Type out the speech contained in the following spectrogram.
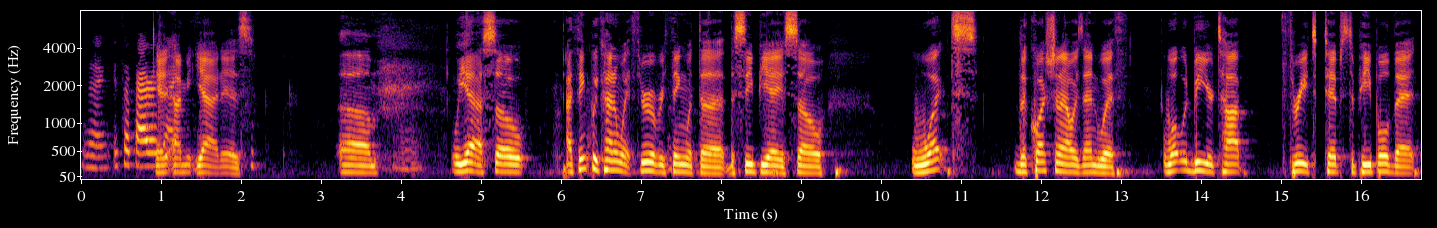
Like, it's a paradise. It, I mean, yeah, it is. Um, well, yeah. So I think we kind of went through everything with the the CPA. So, what the question I always end with? What would be your top three tips to people that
